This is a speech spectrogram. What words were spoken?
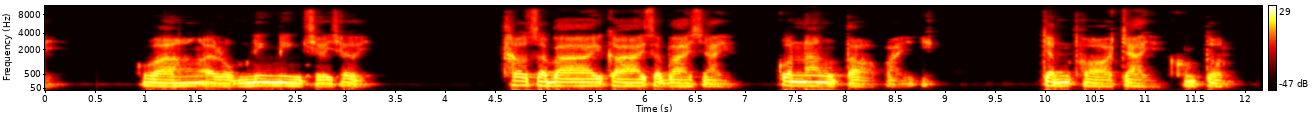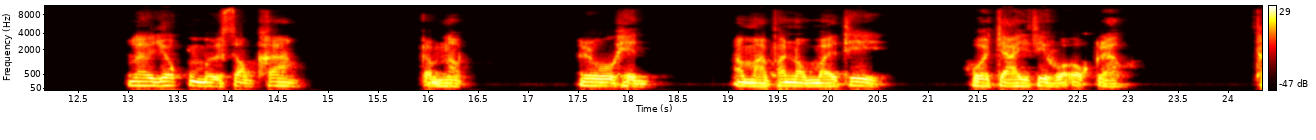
ยๆ วางอารมณ์นิ่งๆ เฉยๆ เท่าสบายกายสบายใจ ก็นั่งต่อไปอีก จนพอใจของตน แล้วยกมือสองข้างกำหนด รู้เห็น เอามาพนมไว้ที่ หัวใจที่หัวอกเราท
